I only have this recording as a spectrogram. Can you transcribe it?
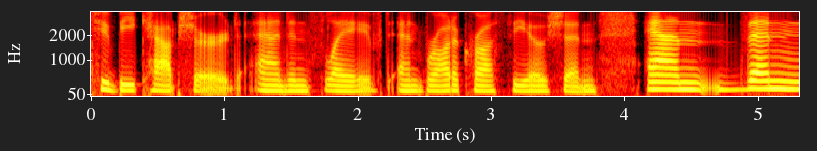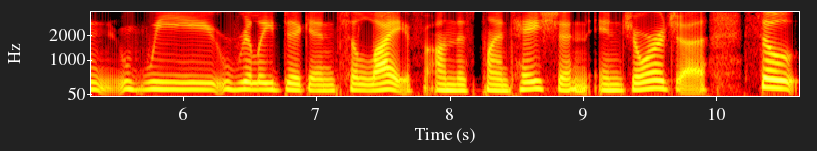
to be captured and enslaved and brought across the ocean. And then we really dig into life on this plantation in Georgia. So,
